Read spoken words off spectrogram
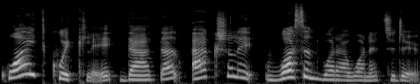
quite quickly that that actually wasn't what i wanted to do.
